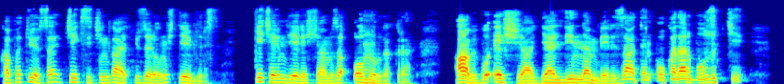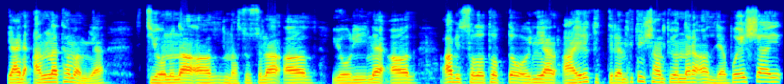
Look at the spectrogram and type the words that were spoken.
kapatıyorsa Jax için gayet güzel olmuş diyebiliriz. Geçelim diğer eşyamıza omurga kıran. Abi bu eşya geldiğinden beri zaten o kadar bozuk ki. Yani anlatamam ya. Sion'una al, Nasus'una al, Yori'ne al. Abi solo topta oynayan, ayrı ittiren bütün şampiyonları al ya. Bu eşyayı,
